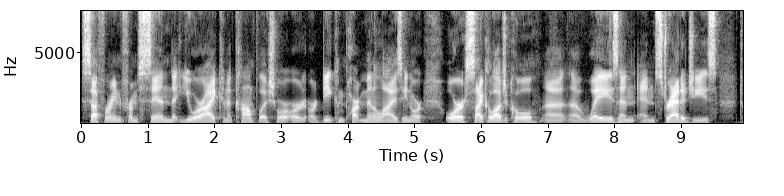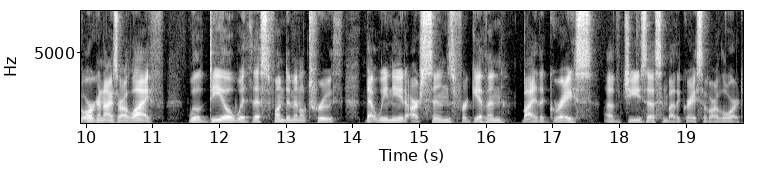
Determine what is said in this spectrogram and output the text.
suffering from sin that you or I can accomplish, or, or, or decompartmentalizing, or or psychological uh, uh, ways and and strategies to organize our life will deal with this fundamental truth that we need our sins forgiven by the grace of Jesus and by the grace of our Lord.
